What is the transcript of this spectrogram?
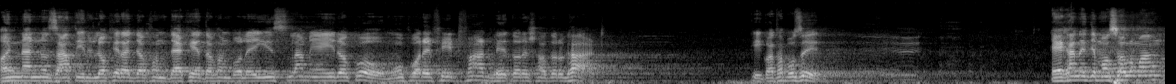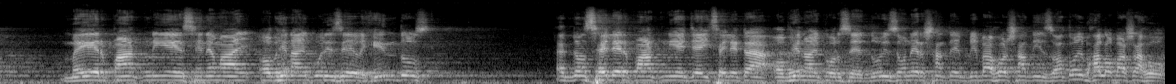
অন্যান্য জাতির লোকেরা যখন দেখে, তখন বলে, "এই ইসলামে এইরকম, উপরে ফিটফাট, ভেতরে সদরঘাট। কি কথা বোঝে? এখানে যে মুসলমান মেয়ের পাট নিয়ে সিনেমায় অভিনয় করেছে, হিন্দু একজন ছেলের পাট নিয়ে যেই ছেলেটা অভিনয় করছে, দুইজনের সাথে বিবাহ সাথী যতই ভালোবাসা হোক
